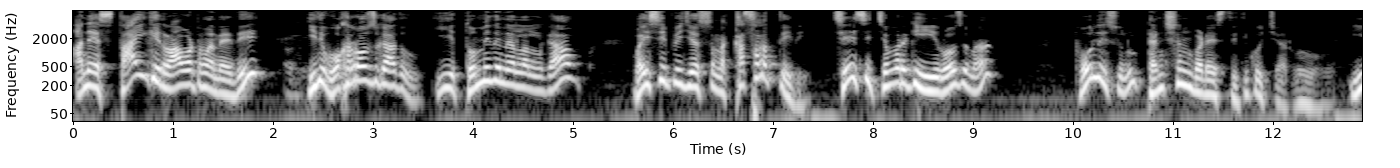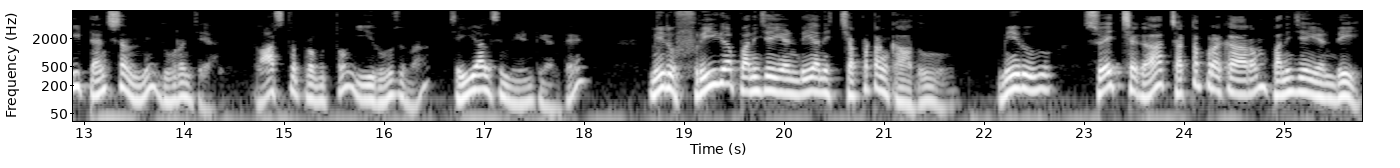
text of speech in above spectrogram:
అనే స్థాయికి రావటం అనేది ఇది ఒకరోజు కాదు ఈ తొమ్మిది నెలలుగా వైసీపీ చేస్తున్న కసరత్తు ఇది. చేసి చివరికి ఈ రోజున పోలీసులు టెన్షన్ పడే స్థితికి వచ్చారు. ఈ టెన్షన్ని దూరం చేయాలి. రాష్ట్ర ప్రభుత్వం ఈ రోజున చేయాల్సింది ఏంటి అంటే మీరు ఫ్రీగా పనిచేయండి అని చెప్పటం కాదు. మీరు స్వేచ్ఛగా చట్ట ప్రకారం పనిచేయండి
